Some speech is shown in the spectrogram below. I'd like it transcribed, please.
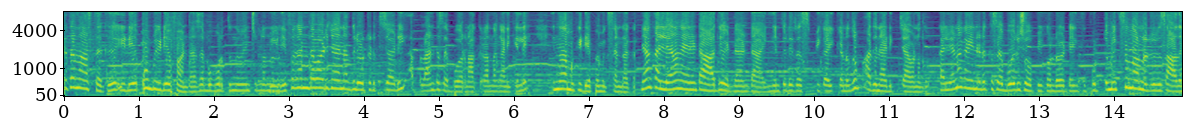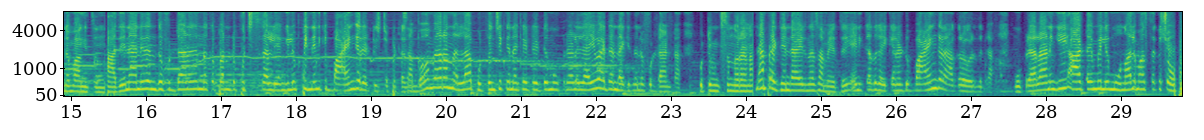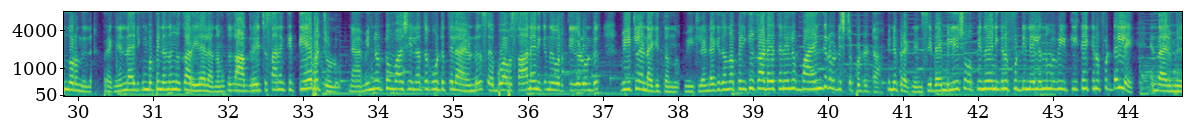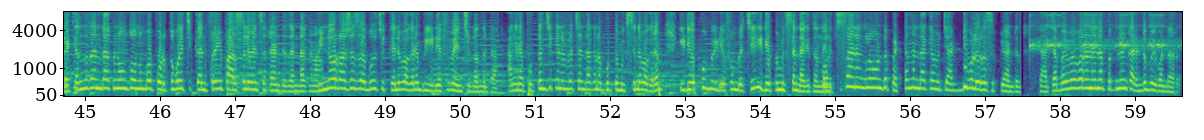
ഇന്നത്തെ നാസ്തക്ക് idiyappam P D F ആണ് സെബ് പുറത്തുനിന്ന് വെച്ചിട്ടുണ്ടെന്ന് ഇടിയഫ് കണ്ടപാടി ഞാൻ അതിലോട്ട് എടുത്ത് ചാടി അപ്പോഴാണ് സെബ് പറഞ്ഞ ആക്രാന്തം കാണിക്കൽ ഇന്ന് നമുക്ക് ഇടിയപ്പം മിക്സ് ഉണ്ടാക്കാം ഞാൻ കല്യാണം കഴിഞ്ഞിട്ട് ആദ്യമായിട്ടാണ് ഇങ്ങനത്തെ ഒരു റെസിപ്പി കഴിക്കണതും അതിന് അഡിക്റ്റ് ആവണതും. കല്യാണം കഴിഞ്ഞിടക്ക് സെബ് ഒരു ഷോപ്പിൽ കൊണ്ടുപോയിട്ട് എനിക്ക് പുട്ട് മിക്സ് എന്ന് പറഞ്ഞിട്ടൊരു സാധനം വാങ്ങി തന്നു. ആദ്യം ഞാനിത് എന്ത് ഫുഡാണ് എന്നൊക്കെ പറഞ്ഞിട്ട് പുച്ചിച്ച് തള്ളിയെങ്കിലും പിന്നെ എനിക്ക് ഭയങ്കരമായിട്ട് ഇഷ്ടപ്പെട്ടു സംഭവം വേറെ ഒന്നല്ല. പുട്ടും ചിക്കനൊക്കെ ഇട്ടിട്ട് മൂപ്പരാൾ ലൈവായിട്ട് ഉണ്ടാക്കി തന്നെ ഫുഡാണ് പുട്ട് മിക്സ് എന്ന് പറയുന്നത് ഞാൻ പ്രഗ്നന്റ് ആയിരുന്ന സമയത്ത് എനിക്കത് കഴിക്കാനായിട്ട് ഭയങ്കര ആഗ്രഹം വരുന്നിട്ടാ മൂപ്പരാളാണെങ്കിൽ ആ ടൈമിൽ മൂന്നാൽ മാസത്തൊക്കെ ഷോപ്പും തുറന്നില്ല. പ്രഗ്നന്റ് ആയിരിക്കുമ്പോ പിന്നെ നിങ്ങൾക്ക് അറിയാലോ നമുക്ക് ആഗ്രഹിച്ച സാധനം കിട്ടിയേ പറ്റുള്ളൂ. ഞാൻ പിന്നെ ഒട്ടും വാശിയില്ലാത്ത കൂട്ടത്തിലായോണ്ട് സെബു അവസാനം എനിക്ക് നിവൃത്തികളുണ്ട് വീട്ടിലുണ്ടാക്കി തന്നു. വീട്ടിലുണ്ടാക്കി തന്നപ്പോ എനിക്ക് കടയിൽ തന്നെ ഭയങ്കരമായിട്ട് ഇഷ്ടപ്പെട്ടിട്ടാ. പിന്നെ പ്രഗ്നൻസി ടൈമിൽ ഷോപ്പിൽ നിന്ന് ഫുഡ് ഫുഡിനെല്ലാം നമ്മൾ വീട്ടിൽ കഴിക്കുന്ന അല്ലേ? എന്തായാലും പെട്ടെന്ന് ഇതുണ്ടാക്കണമെന്ന് തോന്നുമ്പോ പുറത്ത് പോയി ചിക്കൻ ഫ്രൈ പാർസൽ വെച്ചിട്ടാണ് ഇത് ഉണ്ടാക്കണം പിന്നെ ഒരു പ്രാവശ്യം സെബു ചിക്കന് പകരം ബി ഡി എഫ് വെച്ചിട്ടുണ്ടെന്നിട്ടാ അങ്ങനെ പുട്ടും ചിക്കനും വെച്ച് ഉണ്ടാക്കുന്ന പുട്ടും മിക്സിന് പകരം ഇടിയപ്പും ബി വെച്ച് ഇടിയപ്പം മിക്സ് ഉണ്ടാക്കി തന്നു. കുറച്ച് സാധനങ്ങൾ കൊണ്ട് പെട്ടെന്ന് ഉണ്ടാക്കാൻ പറ്റിയ അടിപൊളി റെസിപ്പിയാണ് ടാറ്റ ബൈ ബൈ കറണ്ടും പോയി പണ്ടാറ്.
